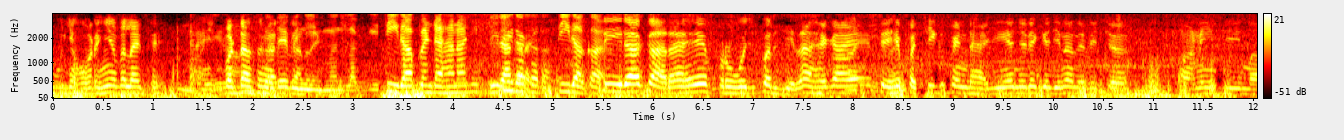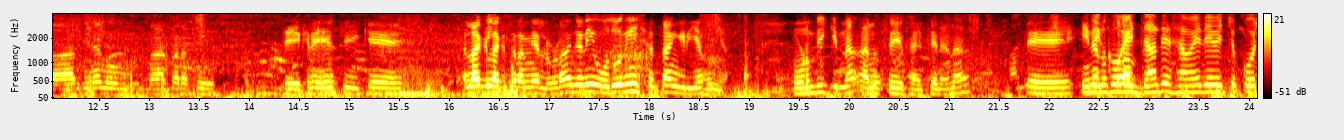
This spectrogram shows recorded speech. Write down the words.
ਪੂਰੀਆਂ ਹੋ ਰਹੀਆਂ ਪਹਿਲਾਂ ਇੱਥੇ। ਨਹੀਂ ਵੱਡਾ ਸੰਘਰਸ਼ ਕਦੇ ਵੀ ਕਰ ਨਹੀਂ ਰਹੇ। ਮਨ ਲੱਗੀ। ਧੀਰਾ ਪਿੰਡ ਹੈ ਨਾ ਜੀ? ਧੀਰਾ ਘਰ ਧੀਰਾ ਘਰ। ਤੀਰਾ ਘਰ ਹੈ ਇਹ ਫਿਰੋਜ਼ਪੁਰ ਜ਼ਿਲ੍ਹਾ ਹੈਗਾ ਹੈ ਤੇ ਇਹ 25 ਕੁ ਪਿੰਡ ਹੈਗੇ ਆ ਜਿਹੜੇ ਕਿ ਜਿਨ੍ਹਾਂ ਦੇ ਵਿੱਚ ਪਾਣੀ ਦੀ ਮਾਰ ਜਿਨ੍ਹਾਂ ਨੂੰ ਬਾਰ-ਬਾਰ ਅਸੀਂ ਦੇਖ ਰਹੇ ਸੀ ਕਿ ਅਲੱਗ-ਅਲੱਗ ਤਰ੍ਹਾਂ ਦੀਆਂ ਲੋੜਾਂ ਜਾਨੀ ਉਦੋਂ ਦੀਆਂ ਛੱਤਾਂ ਗਿਰੀਆਂ ਹੋਈਆਂ। ਹੁਣ ਵੀ ਕਿੰਨਾ ਅਨਸੇਫ ਹੈ ਇੱਥੇ ਰਹਿਣਾ। ਤੇ ਇਹਨਾਂ ਨੂੰ ਦੇਖੋ ਇਦਾਂ ਦੇ ਸਮੇਂ ਦੇ ਵਿੱਚ ਕੁਝ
